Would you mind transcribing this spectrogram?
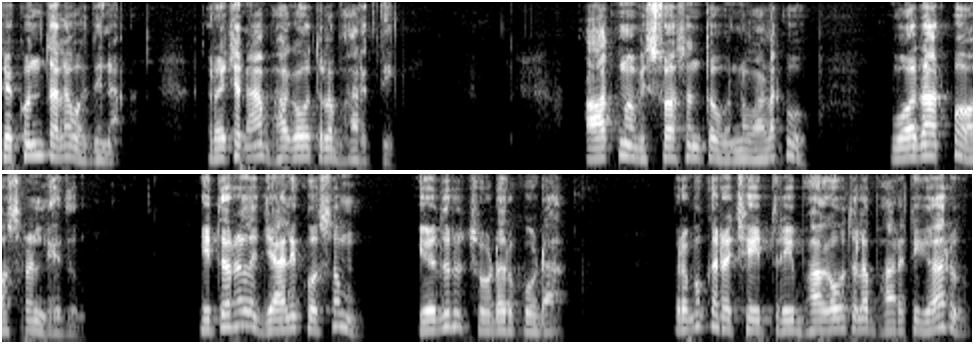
శకుంతల వదిన. రచన భాగవతుల భారతి. ఆత్మవిశ్వాసంతో ఉన్నవాళ్ళకు ఓదార్పు అవసరం లేదు. ఇతరుల జాలి కోసం ఎదురు చూడరు కూడా. ప్రముఖ రచయిత్రి భాగవతుల భారతి గారు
